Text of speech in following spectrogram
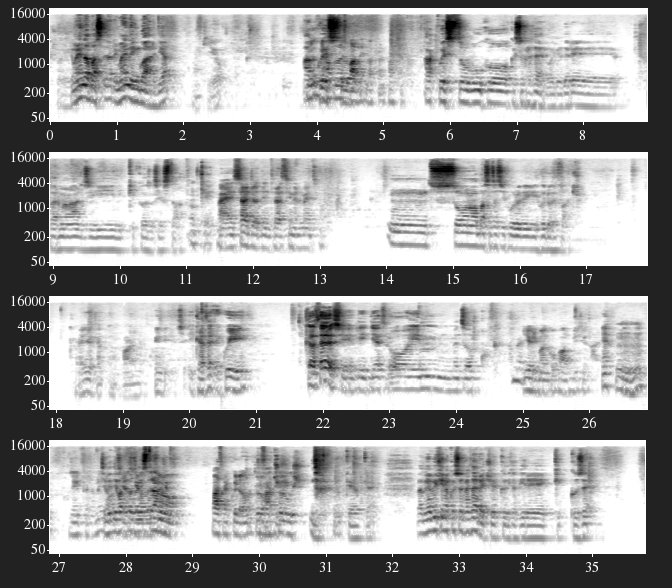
io- rimanendo, abbast- rimanendo in guardia Anch'io. a Io questo... sulle spalle, fra- a questo buco, questo cratere. Voglio vedere, fare un'analisi di che cosa sia stato. Ok. Ma è saggio addentrarsi nel mezzo. Mm, sono abbastanza sicuro di quello che faccio. Ok, io ti accompagno. Quindi, se- il cratere è qui? Il cratere sì, è lì dietro il mezzorco. Vabbè, io rimango qua a visionare. Eh? Mhm. Così perlomeno. Se vedi qualcosa di strano, Va tranquillo, Ti lo faccio faccio. luce. ok, ok. Ma mi avvicino a questo cratere e cerco di capire che cos'è.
